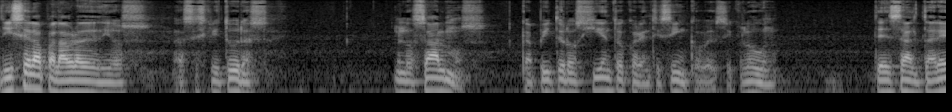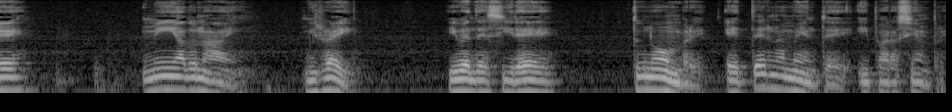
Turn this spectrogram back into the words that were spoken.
Dice la palabra de Dios, las escrituras, en los Salmos, capítulo 145, versículo 1. Te exaltaré, mi Adonai, mi Rey, y bendeciré tu nombre eternamente y para siempre.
